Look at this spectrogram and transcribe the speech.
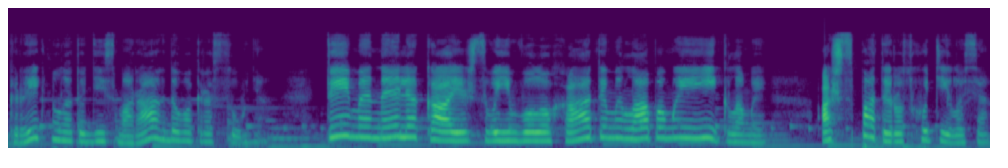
крикнула тоді смарагдова красуня. Ти мене лякаєш своїм волохатими лапами і іклами, аж спати розхотілося.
